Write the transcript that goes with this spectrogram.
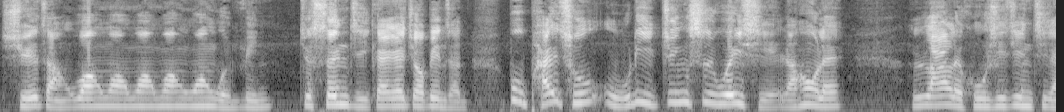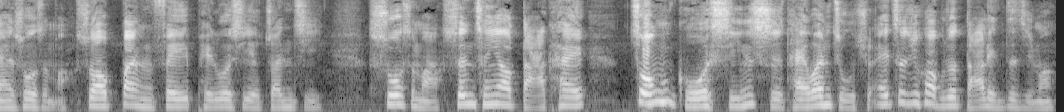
学长汪汪汪汪汪文斌。就升级，该该就要变成不排除武力军事威胁，然后呢，拉了胡锡进进来说什么？说要半飞佩洛西的专机，说什么？声称要打开中国行使台湾主权。哎，这句话不就打脸自己吗？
